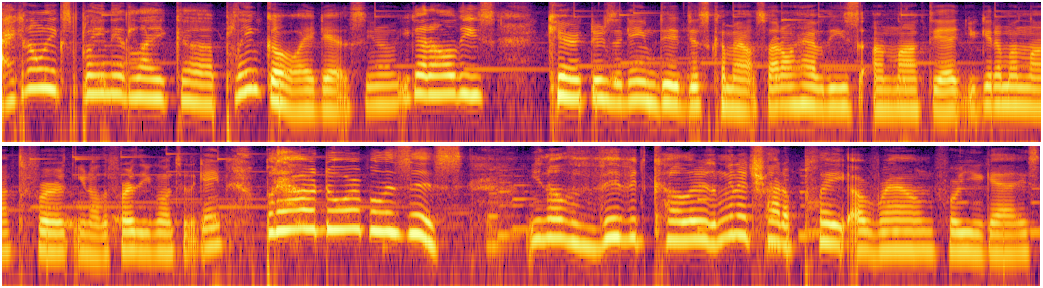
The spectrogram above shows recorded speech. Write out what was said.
I can only explain it like uh, Plinko, I guess. You know, you got all these characters. The game did just come out, so I don't have these unlocked yet. You get them unlocked for, you know, the further you go into the game. But how adorable is this? You know, the vivid colors. I'm gonna try to play around for you guys,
